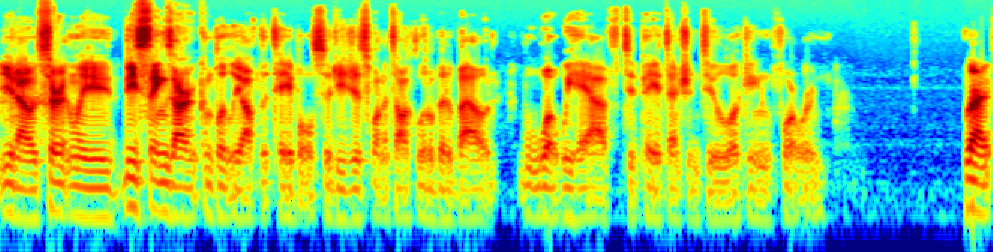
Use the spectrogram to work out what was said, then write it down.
you know, certainly these things aren't completely off the table. So do you just want to talk a little bit about what we have to pay attention to looking forward? Right.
